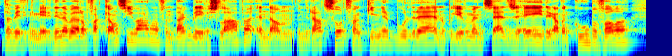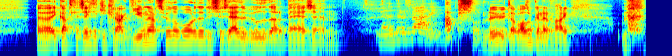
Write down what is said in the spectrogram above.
Dat weet ik niet meer. Ik denk dat we daar op vakantie waren of een dag bleven slapen. En dan inderdaad een soort van kinderboerderij. En op een gegeven moment zeiden ze... Hé, hey, er gaat een koe bevallen. Uh, ik had gezegd dat ik graag dierenarts wilde worden. Dus ze zeiden, wilde daarbij zijn. Wel een ervaring. Absoluut, dat was ook een ervaring. Maar,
